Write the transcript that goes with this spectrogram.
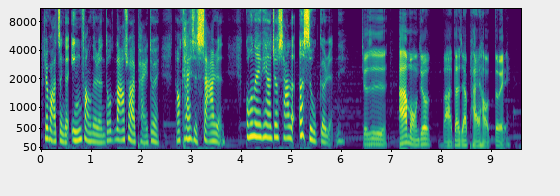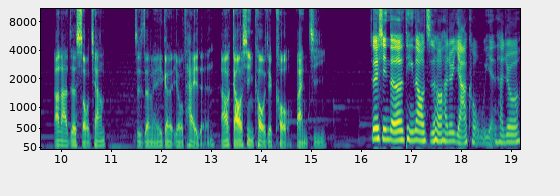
他就把整个营房的人都拉出来排队，然后开始杀人。光那一天他就杀了二十五个人呢。”就是阿蒙就把大家排好队，然后拿着手枪指着每一个犹太人，然后高兴扣就扣扳机。所以辛德勒听到之后，他就哑口无言，他就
